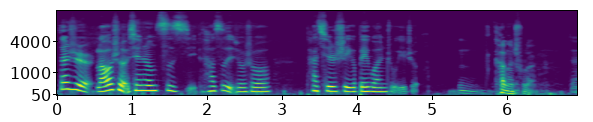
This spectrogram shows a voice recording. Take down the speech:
但是老舍先生自己他自己就说，他其实是一个悲观主义者。嗯看得出来，对，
